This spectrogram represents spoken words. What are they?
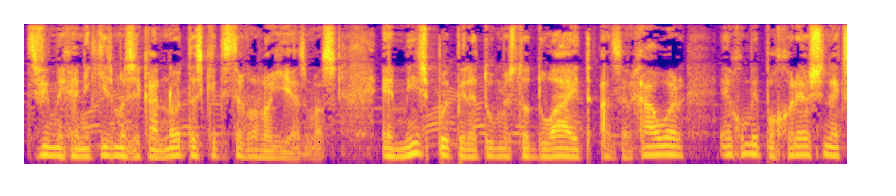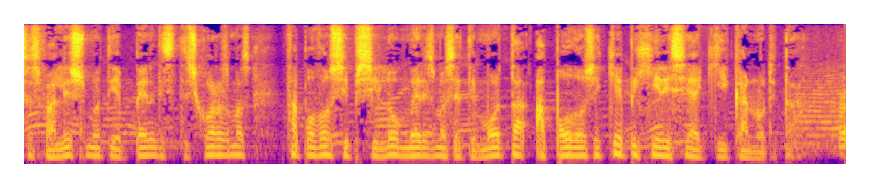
της βιομηχανικής μας ικανότητας και της τεχνολογίας μας. Εμείς που υπηρετούμε στον Dwight Eisenhower έχουμε υποχρέωση να εξασφαλίσουμε ότι η επένδυση της χώρας μας θα αποδώσει υψηλό μέρισμα σε τιμότητα, απόδοση και επιχειρησιακή ικανότητα. Το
